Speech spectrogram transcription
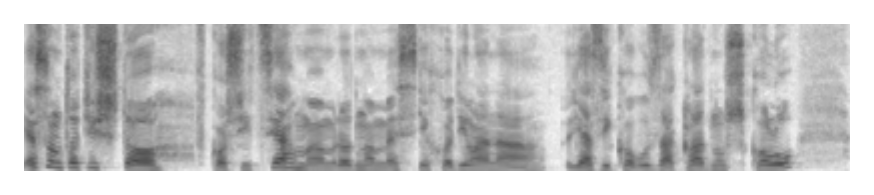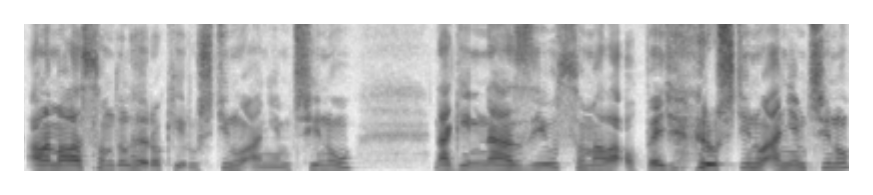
Ja som totižto v Košiciach, v mojom rodnom meste, chodila na jazykovú základnú školu, ale mala som dlhé roky ruštinu a nemčinu. Na gymnáziu som mala opäť ruštinu a nemčinu,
